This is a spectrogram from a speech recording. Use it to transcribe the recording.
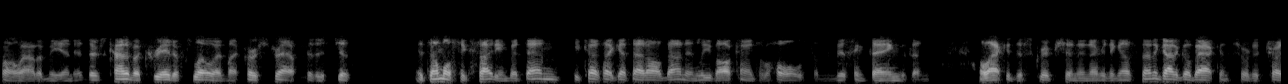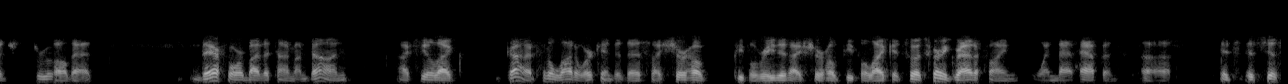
fall out of me, and it, there's kind of a creative flow in my first draft that is just it's almost exciting. But then because I get that all done and leave all kinds of holes and missing things and a lack of description and everything else, then I got to go back and sort of trudge through all that. Therefore, by the time I'm done, I feel like, God, I put a lot of work into this. I sure hope people read it. I sure hope people like it. So it's very gratifying when that happens. Uh, it's it's just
